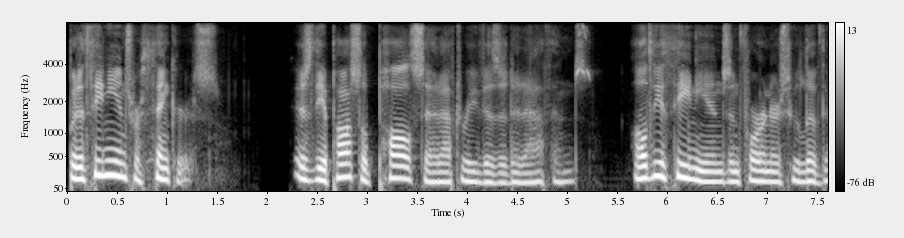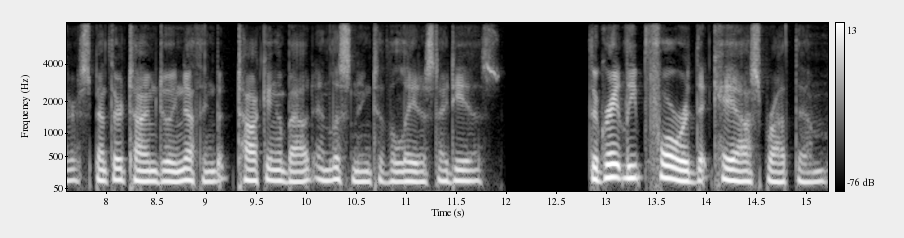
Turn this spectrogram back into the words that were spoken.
But Athenians were thinkers. As the Apostle Paul said after he visited Athens, all the Athenians and foreigners who lived there spent their time doing nothing but talking about and listening to the latest ideas. The great leap forward that chaos brought them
